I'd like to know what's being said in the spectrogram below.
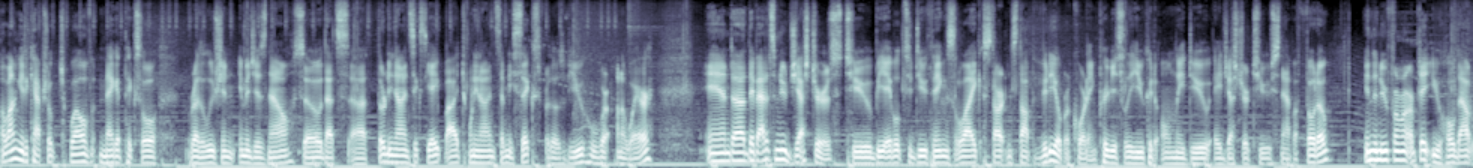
allowing you to capture 12 megapixel resolution images now. So that's uh, 3968 by 2976 for those of you who were unaware. And uh, they've added some new gestures to be able to do things like start and stop video recording. Previously, you could only do a gesture to snap a photo. In the new firmware update, you hold out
